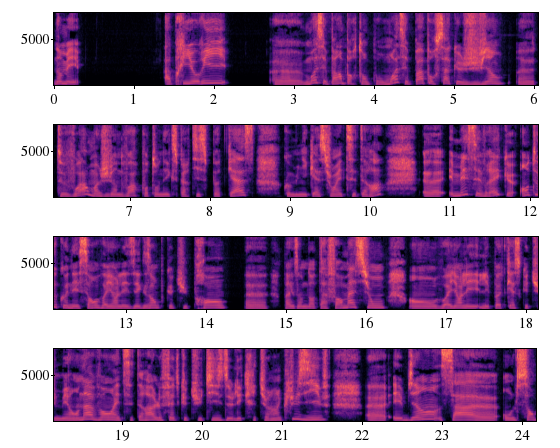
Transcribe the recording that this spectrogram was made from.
non mais a priori euh, moi c'est pas important pour moi, c'est pas pour ça que je viens euh, te voir. Moi je viens te voir pour ton expertise podcast, communication, etc. Euh, mais c'est vrai que en te connaissant, en voyant les exemples que tu prends euh, par exemple dans ta formation, en voyant les, les, podcasts que tu mets en avant, etc. Le fait que tu utilises de l'écriture inclusive, euh, eh bien ça, euh, on le sent.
